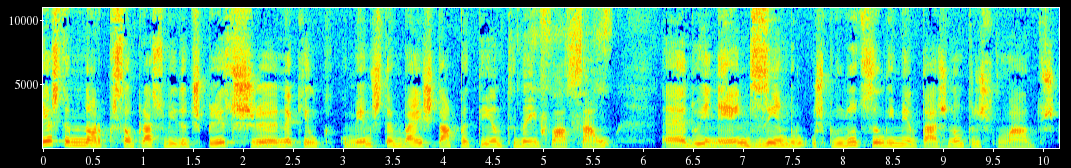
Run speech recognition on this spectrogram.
Esta menor pressão para a subida dos preços eh, naquilo que comemos também está patente na inflação uh, do INE. Em dezembro, os produtos alimentares não transformados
